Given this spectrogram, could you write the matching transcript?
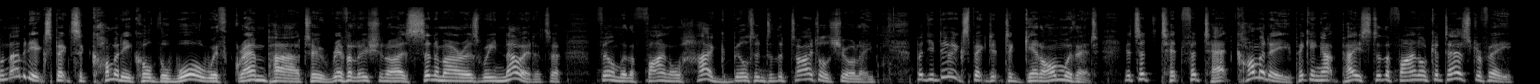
Well, nobody expects a comedy called The War with Grandpa to revolutionise cinema as we know it. It's a film with a final hug built into the title, surely. But you do expect it to get on with it. It's a tit for tat comedy, picking up pace to the final catastrophe.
